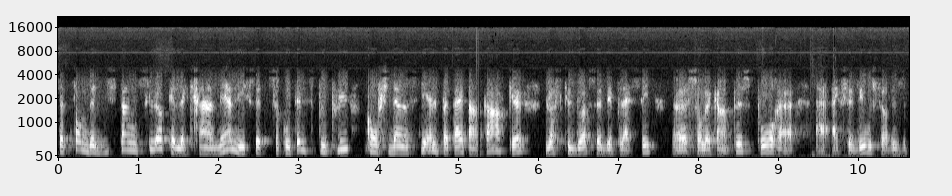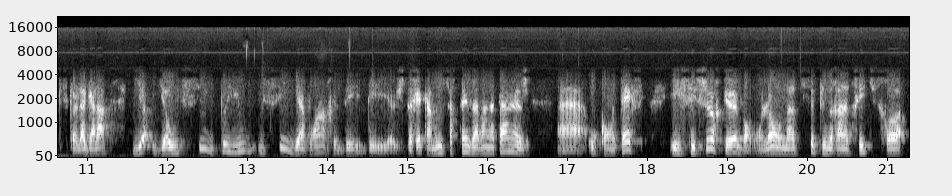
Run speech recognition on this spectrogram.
cette forme de distance-là que l'écran amène et ce, côté un petit peu plus confidentiel peut-être encore que lorsqu'ils doivent se déplacer euh, sur le campus pour euh, accéder aux services de psychologue. Alors, il y a, y a aussi, il peut y aussi y avoir des, des je dirais quand même certains avantages euh, au contexte et c'est sûr que, bon, là, on anticipe une rentrée qui sera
